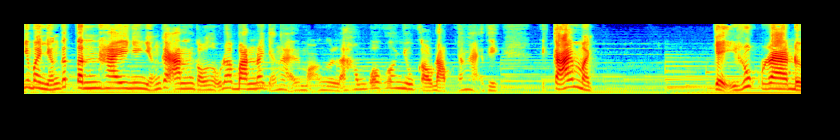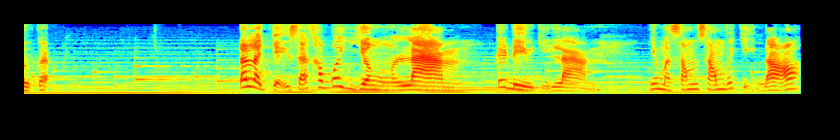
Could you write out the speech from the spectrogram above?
Nhưng mà những cái tin hay như những cái anh cầu thủ đá banh đó chẳng hạn mọi người lại không có có nhu cầu đọc chẳng hạn thì, cái mà chị rút ra được á đó là chị sẽ không có dừng làm cái điều chị làm nhưng mà song song với chuyện đó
